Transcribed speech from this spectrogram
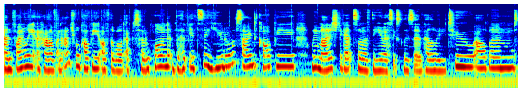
And finally, I have an actual copy of The World Episode 1, but it's a Yunho signed copy. We managed to get some of the US exclusive Hello 82 albums.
